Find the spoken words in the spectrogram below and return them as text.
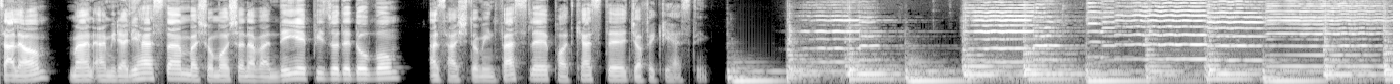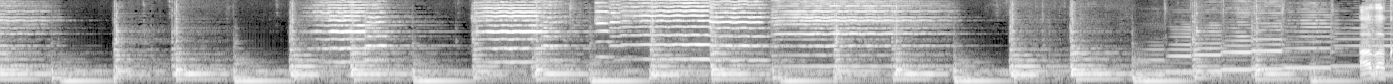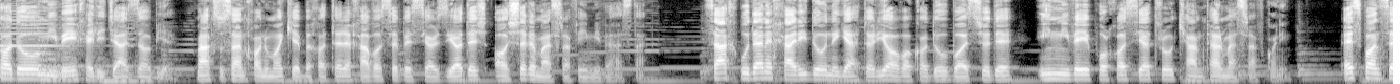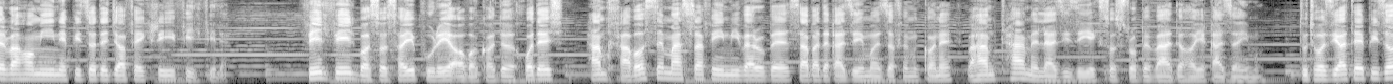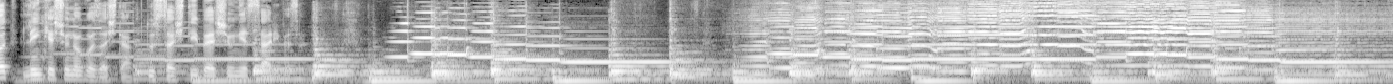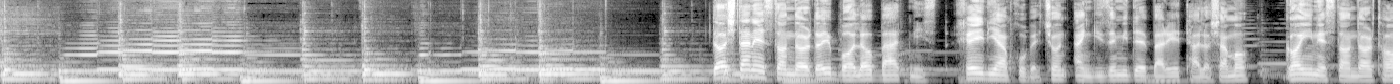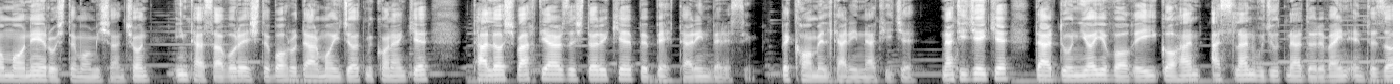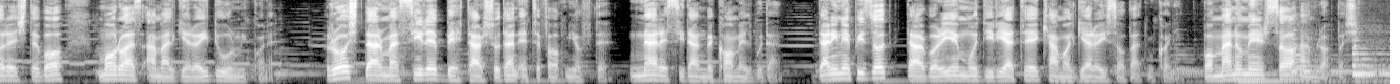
سلام من امیرعلی هستم و شما شنونده اپیزود دوم از هشتمین فصل پادکست جافکری هستین آواکادو میوه خیلی جذابیه. مخصوصا خانوما که به خاطر خواص بسیار زیادش عاشق مصرف این میوه هستن. سخت بودن خرید و نگهداری آواکادو باعث شده این میوه پرخاصیت رو کمتر مصرف کنیم. اسپانسر و حامی این اپیزود جا فکری فیلفیله. فیلفیل با سس های پوره آواکادو خودش هم خواص مصرف این میوه رو به سبد غذایی ما اضافه می‌کنه و هم طعم لذیذ یک سس رو به وعده های غذاییمون. تو توضیحات اپیزود لینکشون رو گذاشتم. دوست داشتی بهشون یه سری بزن. داشتن استانداردهای بالا بد نیست. خیلی هم خوبه چون انگیزه میده برای تلاش. اما گاهی این استانداردها مانع رشد ما میشن چون این تصور اشتباه رو در ما ایجاد می‌کنن که تلاش وقتی ارزش داره که به بهترین برسیم به کاملترین نتیجه. نتیجه که در دنیای واقعی گاهن اصلا وجود نداره و این انتظار اشتباه ما رو از عملگرایی دور می‌کنه. رشد در مسیر بهتر شدن اتفاق میفته نرسیدن به کامل بودن. در این اپیزود درباره مدیریت کمالگرایی صحبت می‌کنیم. با من و مرسا همراه باشید.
